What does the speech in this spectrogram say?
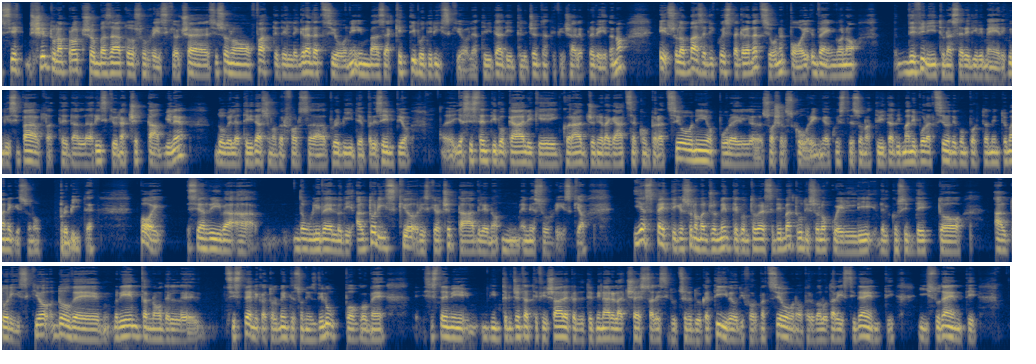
si è scelto un approccio basato sul rischio, cioè si sono fatte delle gradazioni in base a che tipo di rischio le attività di intelligenza artificiale prevedono e sulla base di questa gradazione poi vengono definiti una serie di rimedi. Quindi si parte dal rischio inaccettabile, dove le attività sono per forza proibite, per esempio eh, gli assistenti vocali che incoraggiano i ragazzi a compiere azioni oppure il social scoring. Queste sono attività di manipolazione dei comportamenti umani che sono proibite. Poi si arriva a, da un livello di alto rischio, rischio accettabile no, e nessun rischio. Gli aspetti che sono maggiormente controversi e dibattuti sono quelli del cosiddetto alto rischio, dove rientrano dei sistemi che attualmente sono in sviluppo come sistemi di intelligenza artificiale per determinare l'accesso alle istituzioni educative o di formazione o per valutare gli studenti, gli studenti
